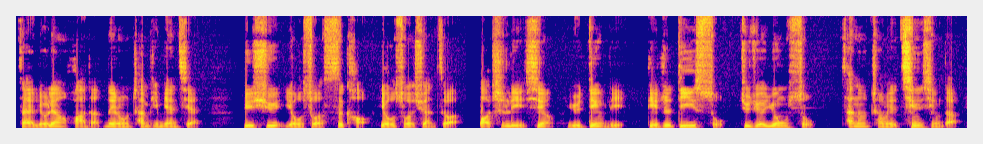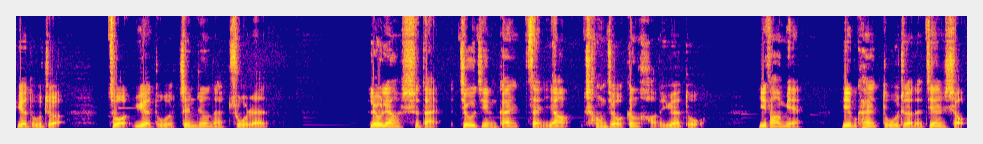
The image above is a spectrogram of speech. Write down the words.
在流量化的内容产品面前，必须有所思考，有所选择，保持理性与定力，抵制低俗，拒绝庸俗，才能成为清醒的阅读者，做阅读真正的主人。流量时代究竟该怎样成就更好的阅读？一方面离不开读者的坚守，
